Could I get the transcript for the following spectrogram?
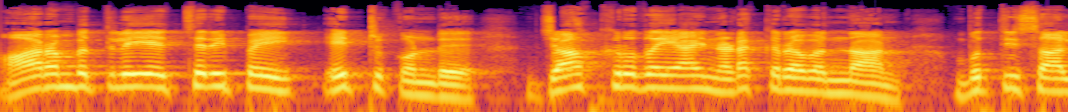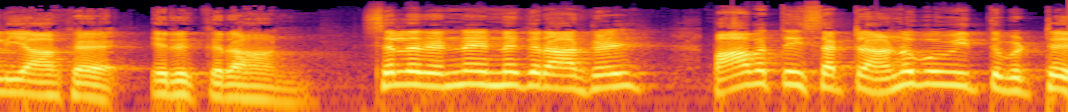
ஆரம்பத்திலேயே எச்சரிப்பை ஏற்றுக்கொண்டு ஜாக்கிரதையாய் நடக்கிறவன் தான் புத்திசாலியாக இருக்கிறான். சிலர் என்ன எண்ணுகிறார்கள்? பாவத்தை சற்று அனுபவித்துவிட்டு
